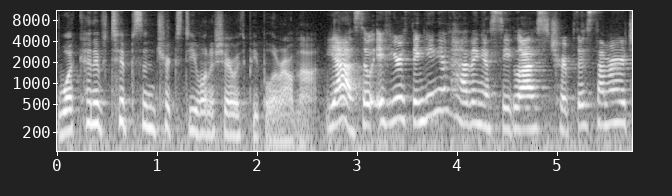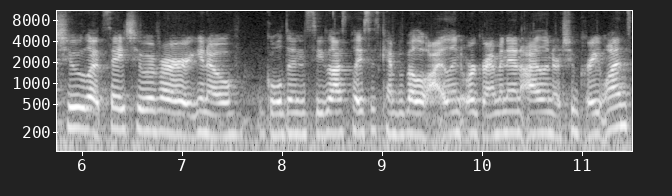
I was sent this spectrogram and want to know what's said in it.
what kind of tips and tricks do you want to share with people around that? Yeah, so if you're thinking of having a sea glass trip this summer to, let's say, two of our, you know, golden sea glass places, Campobello Island or Grand Manan Island, are two great ones.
